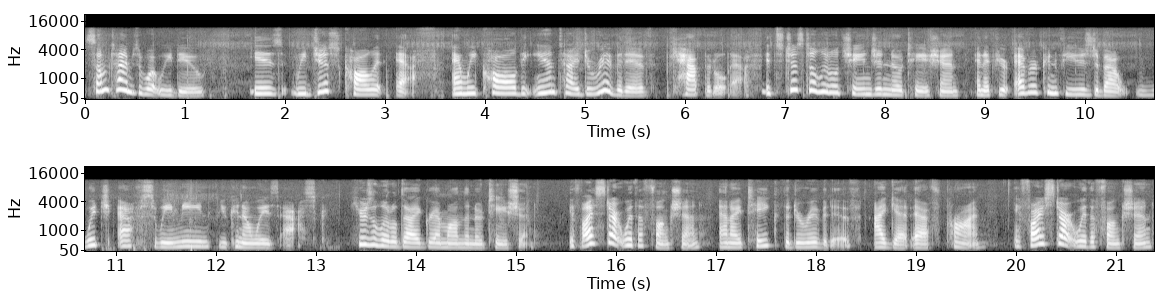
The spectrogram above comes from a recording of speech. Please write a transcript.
Sometimes what we do is we just call it f, and we call the antiderivative capital F. It's just a little change in notation, and if you're ever confused about which f's we mean, you can always ask. Here's a little diagram on the notation. If I start with a function and I take the derivative, I get f prime. If I start with a function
